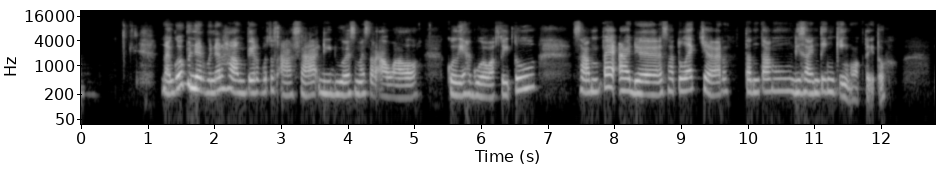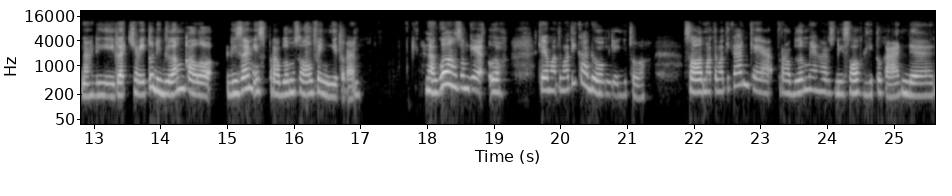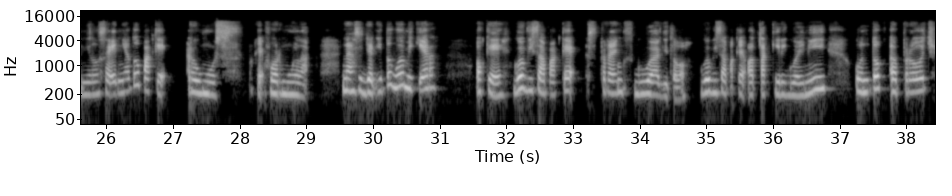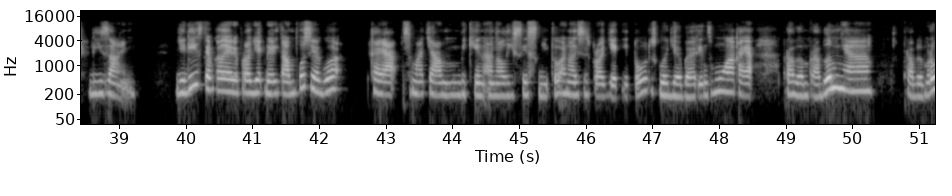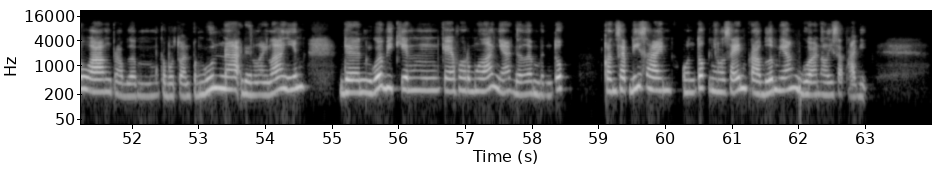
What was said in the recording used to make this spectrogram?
Nah, gue bener-bener hampir putus asa di 2 semester awal kuliah gue waktu itu, sampai ada satu lecture tentang design thinking waktu itu. Nah, di lecture itu dibilang kalau design is problem solving gitu kan. Nah, gue langsung kayak, loh, kayak matematika dong, kayak gitu loh. Soal matematika kan kayak problem yang harus di-solve gitu kan, dan nyelesainnya tuh pakai rumus, pakai formula. Nah, sejak itu gue mikir, oke, gue bisa pakai strength gue gitu loh. Gue bisa pakai otak kiri gue ini untuk approach design. Jadi setiap kali ada project dari kampus ya gue kayak semacam bikin analisis gitu, analisis project itu, terus gue jabarin semua kayak problem-problemnya, problem ruang, problem kebutuhan pengguna, dan lain-lain. Dan gue bikin kayak formulanya dalam bentuk konsep desain untuk nyelesain problem yang gue analisa tadi.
